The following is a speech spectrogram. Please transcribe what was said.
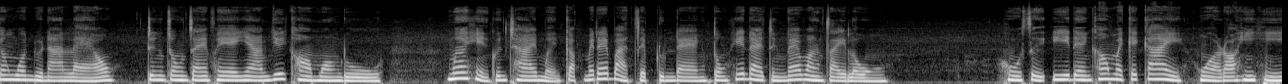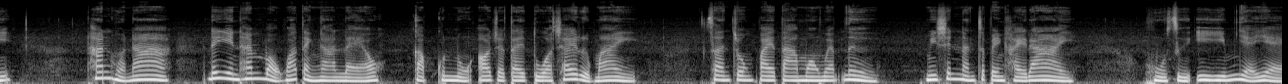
กังวลอยู่นานแล้ว จึงจงใจพยายามยืดคอมองดู เมื่อเห็นคุณชายเหมือนกับไม่ได้บาดเจ็บรุนแรงตรงที่ใดจึงได้วางใจลง หูสืออีเดินเข้ามาใกล้ๆ หัวเรอฮิฮิท่านหัวหน้าได้ยินท่านบอกว่าแต่งงานแล้ว กับคุณหนูเอาใจใจตัวใช่หรือไม่ซันจงไปตามมองแวบหนึ่งมิเช่นนั้นจะเป็นใครได้ หูสืออียิ้มแย่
